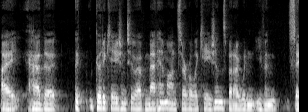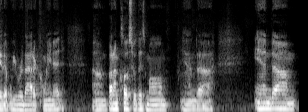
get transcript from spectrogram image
I had the a good occasion to have met him on several occasions, but I wouldn't even say that we were that acquainted. Um, but I'm close with his mom and uh, and um,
